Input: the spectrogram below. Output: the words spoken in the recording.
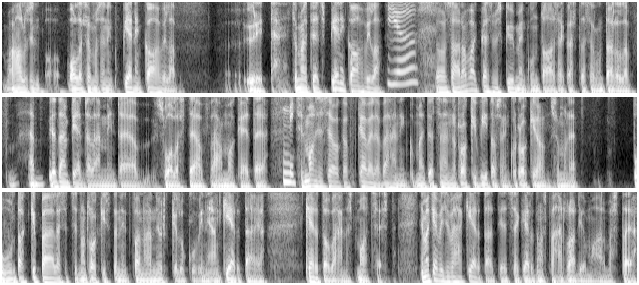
Mä halusin olla semmoisen niin pienen kahvila yrittää. Semmoinen, että pieni kahvila, Joo. Joo, saadaan vaikka esimerkiksi kymmenkunta asiakasta, siellä on tarjolla jotain pientä lämmintä ja suolasta ja vähän makeita. Ja Niin. Sitten mä olisin se, joka kävelee vähän niin kuin, mä en tiedä, että Rocky Vitosen, kun Rocky on semmoinen puvun takki päällä, sitten siinä on Rockista niitä vanhaa nyrkkelukuvia, niin hän kiertää ja kertoo vähän näistä matseista. Ja mä kävisin vähän kertaa, että se kertomassa vähän radiomaailmasta ja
